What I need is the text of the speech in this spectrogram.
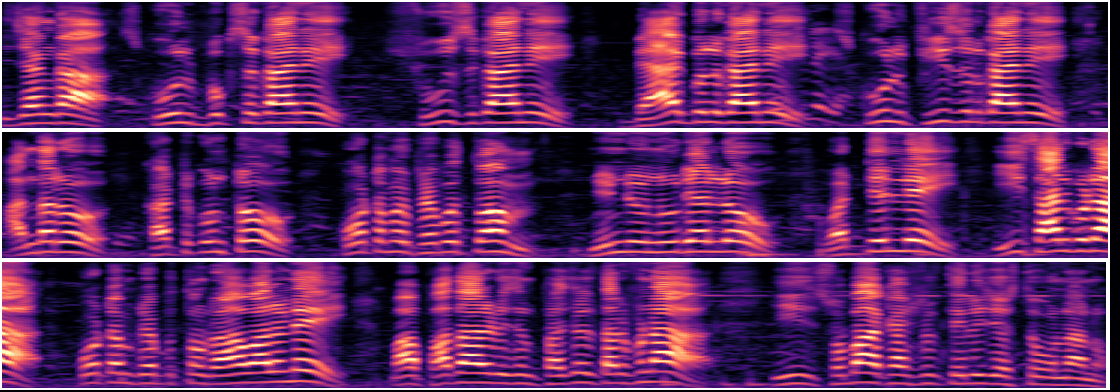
నిజంగా స్కూల్ బుక్స్ కానీ షూస్ కానీ బ్యాగులు కానీ స్కూల్ ఫీజులు కానీ అందరూ కట్టుకుంటూ కూటమి ప్రభుత్వం నిండు నూరేళ్ళు వర్దిల్లి ఈసారి కూడా కూటమి ప్రభుత్వం రావాలని మా పదహారు ప్రజల తరఫున ఈ శుభాకాంక్షలు తెలియజేస్తూ ఉన్నాను.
